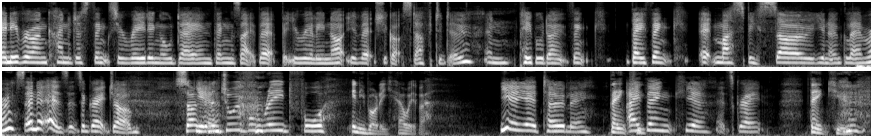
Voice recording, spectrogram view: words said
and everyone kind of just thinks you're reading all day and things like that, but you're really not. You've actually got stuff to do, and people don't think they think it must be so you know glamorous, and it is. It's a great job. So, an enjoyable read for anybody, however. Yeah, yeah, totally. Thank I think yeah, it's great. Thank you.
